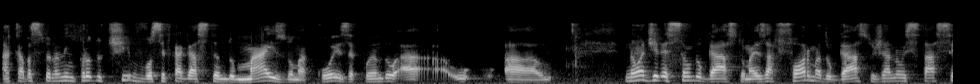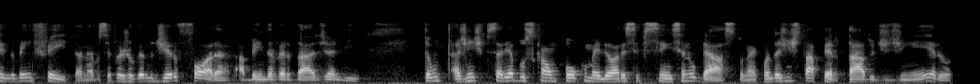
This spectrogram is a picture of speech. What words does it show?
acaba se tornando improdutivo você ficar gastando mais numa coisa quando a, a, a não a direção do gasto, mas a forma do gasto já não está sendo bem feita, né? Você foi jogando dinheiro fora, a bem da verdade ali. Então a gente precisaria buscar um pouco melhor essa eficiência no gasto, né? Quando a gente está apertado de dinheiro,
